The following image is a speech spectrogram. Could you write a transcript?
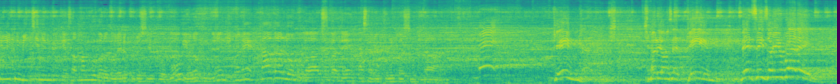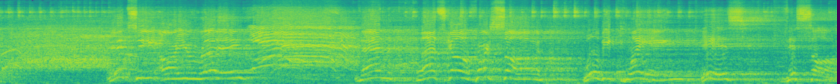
필리핀 미찌님들께서 한국어로 노래를 부르실 거고 여러분들은 이번에 타갈로그가 추가된 가사를 부를 것입니다. Game. Cherry said game. Menzies, are you ready? Itzy, are you ready? Then let's go. First song we'll be playing is this song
